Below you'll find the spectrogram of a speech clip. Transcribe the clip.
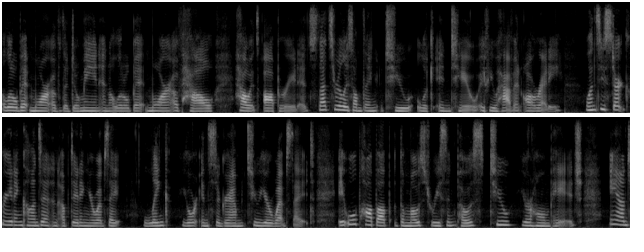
a little bit more of the domain and a little bit more of how how it's operated. So that's really something to look into if you haven't already. Once you start creating content and updating your website, link your Instagram to your website. It will pop up the most recent post to your homepage. And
